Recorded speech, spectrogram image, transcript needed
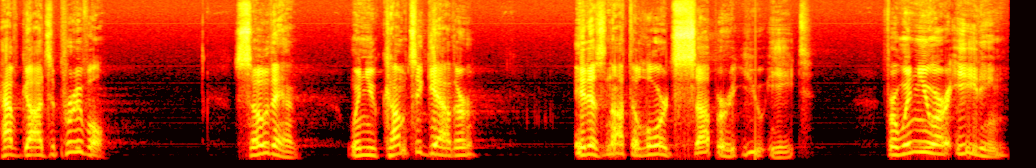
have God's approval. So then, when you come together, it is not the Lord's supper you eat. For when you are eating,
